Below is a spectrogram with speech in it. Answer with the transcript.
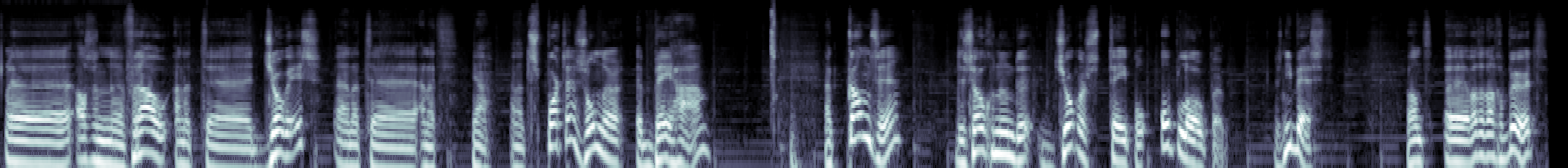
Eh, als een eh, vrouw aan het joggen is, aan het, aan, het, ja, aan het sporten zonder BH, dan kan ze de zogenoemde joggerstepel oplopen. Dat is niet best. Want wat er dan gebeurt,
